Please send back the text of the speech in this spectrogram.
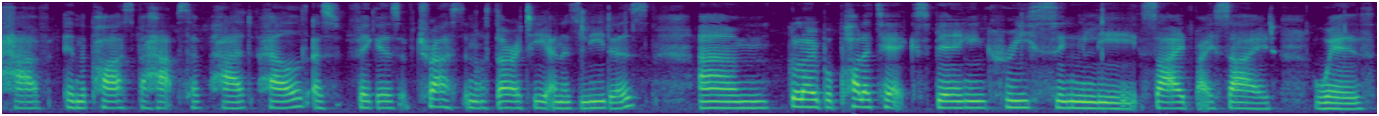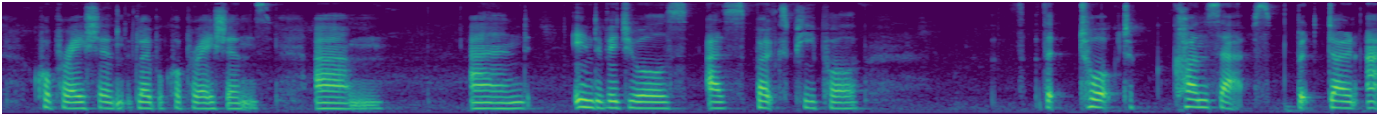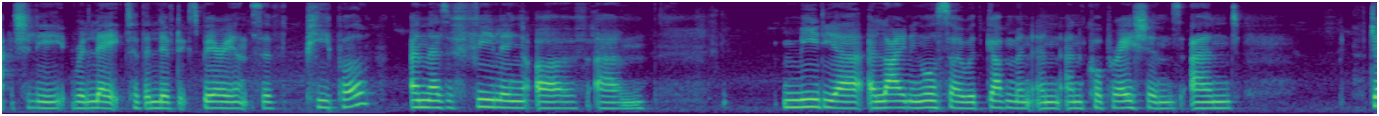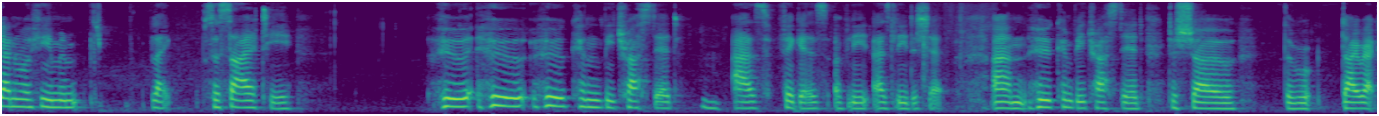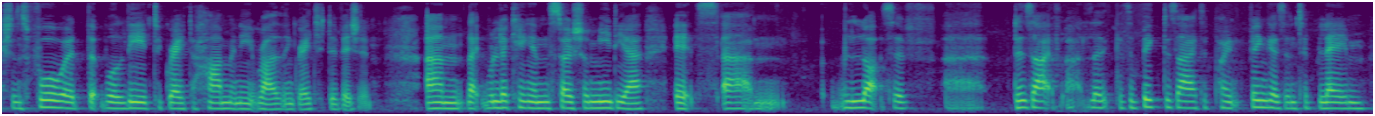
have in the past perhaps have had held as figures of trust and authority and as leaders. Um, global politics being increasingly side by side with corporation, global corporations um, and individuals as spokespeople that talk to concepts but don't actually relate to the lived experience of people. And there's a feeling of um, media aligning also with government and, and corporations and general human like society who who who can be trusted mm. as figures of lead, as leadership, um, who can be trusted to show the directions forward that will lead to greater harmony rather than greater division. Um, like we're looking in social media, it's um, lots of uh, desire. Like there's a big desire to point fingers and to blame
